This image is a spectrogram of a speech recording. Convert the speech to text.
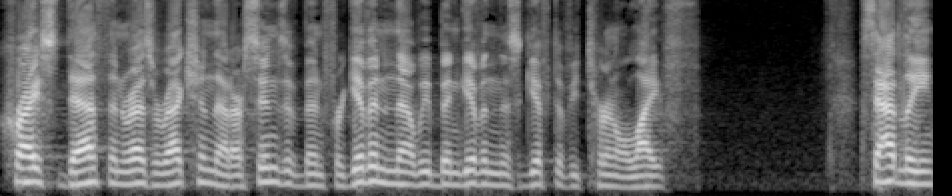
Christ's death and resurrection that our sins have been forgiven and that we've been given this gift of eternal life. Sadly,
